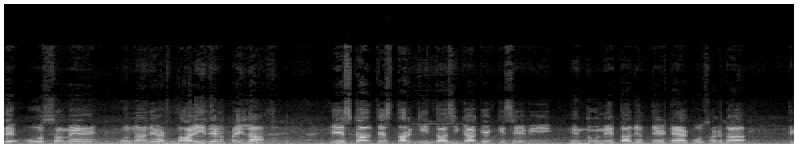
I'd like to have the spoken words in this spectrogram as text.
ਤੇ ਉਸ ਸਮੇਂ ਉਹਨਾਂ ਨੇ 48 ਦਿਨ ਪਹਿਲਾਂ ਇਸ ਗੱਲ ਤੇ ਸਤਰਕ ਕੀਤਾ ਸੀਗਾ ਕਿ ਕਿਸੇ ਵੀ ਹਿੰਦੂ ਨੇਤਾ ਦੇ ਉੱਤੇ ਅਟੈਕ ਹੋ ਸਕਦਾ। ਤੇ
